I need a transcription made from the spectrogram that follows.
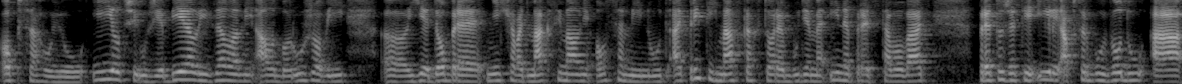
obsahujú íl, či už je biely, zelený alebo rúžový, uh, je dobré nechávať maximálne 8 minút. Aj pri tých maskách, ktoré budeme iné predstavovať, pretože tie íly absorbujú vodu a e,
